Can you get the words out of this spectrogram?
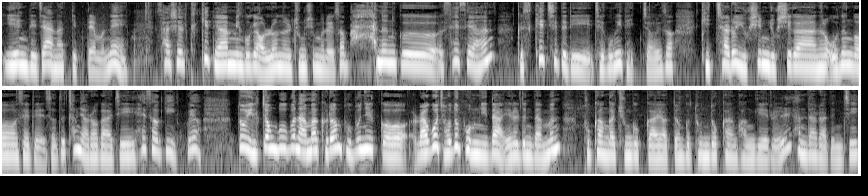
이행되지 않았기 때문에 사실 특히 대한민국의 언론을 중심으로 해서 많은 그 세세한 그 스케치들이 제공이 됐죠. 그래서 기차로 66시간을 오는 것에 대해서도 참 여러 가지 해석이 있고요. 또 일정 부분 아마 그런 부분일 거라고 저도 봅니다. 예를 든다면 북한과 중국과의 어떤 그 돈독한 관계를 한다라든지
